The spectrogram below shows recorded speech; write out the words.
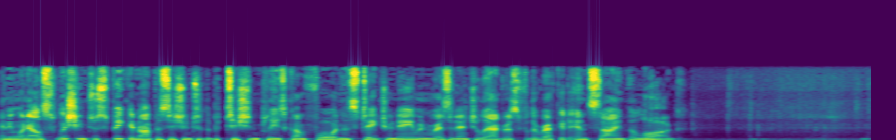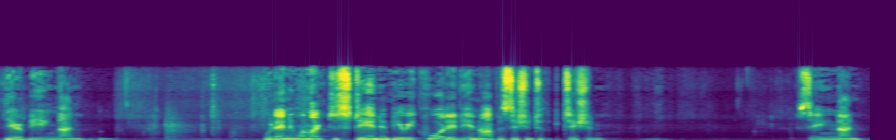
Anyone else wishing to speak in opposition to the petition, please come forward and state your name and residential address for the record and sign the log. There being none. Would anyone like to stand and be recorded in opposition to the petition? Seeing none.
